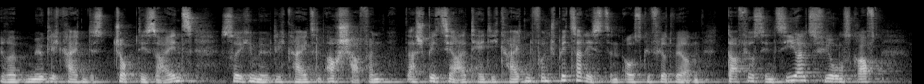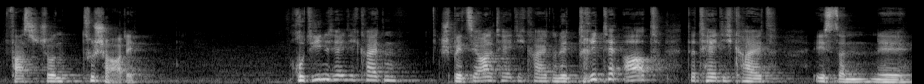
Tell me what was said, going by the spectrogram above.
Ihrer Möglichkeiten des Jobdesigns solche Möglichkeiten auch schaffen, dass Spezialtätigkeiten von Spezialisten ausgeführt werden. Dafür sind Sie als Führungskraft fast schon zu schade. Routinetätigkeiten, Spezialtätigkeiten und eine dritte Art der Tätigkeit ist dann eine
